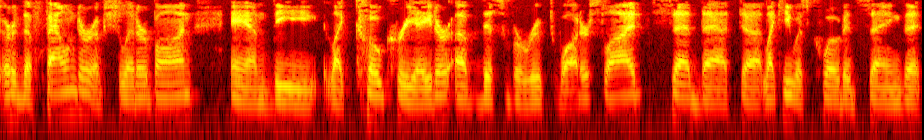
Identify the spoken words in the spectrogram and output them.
or the founder of Schlitterbahn and the like co-creator of this Verrückt water slide said that uh, like he was quoted saying that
